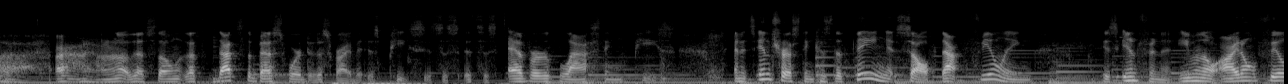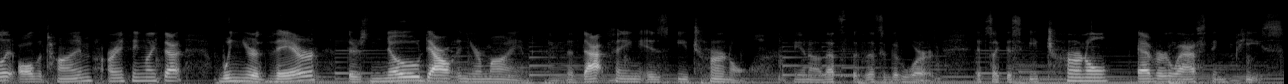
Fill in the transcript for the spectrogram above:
uh, I don't know. That's the only, that's that's the best word to describe it is peace. It's this it's this everlasting peace, and it's interesting because the thing itself, that feeling, is infinite. Even though I don't feel it all the time or anything like that, when you're there, there's no doubt in your mind that that thing is eternal. You know, that's the, that's a good word. It's like this eternal, everlasting peace.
